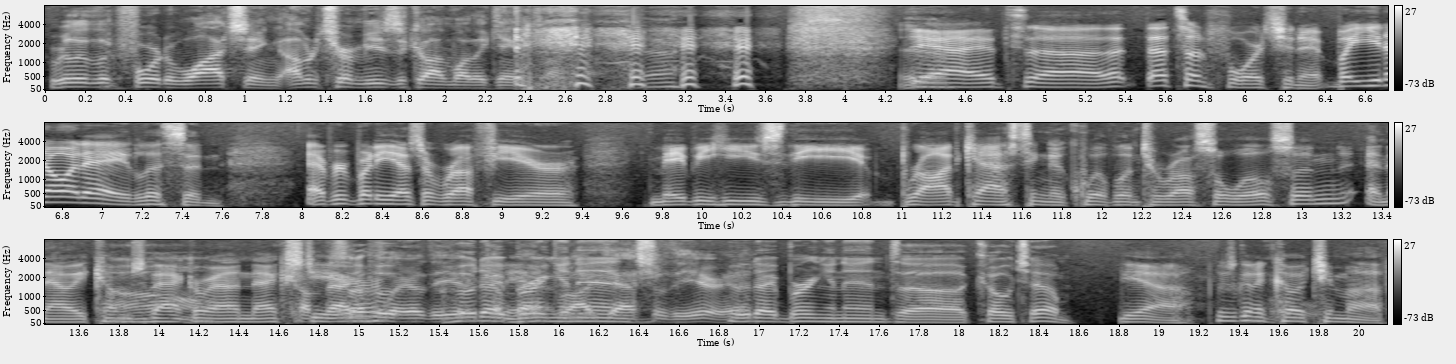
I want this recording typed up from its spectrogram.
Really look forward to watching. I'm gonna turn music on while the game's on. Yeah, it's uh, that, that's unfortunate. But you know what? Hey, listen, everybody has a rough year. Maybe he's the broadcasting equivalent to Russell Wilson, and now he comes back Oh. around next Come year. back who, Player year, who they come back bringing in? of the year, yeah. Who they bringing in to uh, coach him? Yeah, who's going to coach him up?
